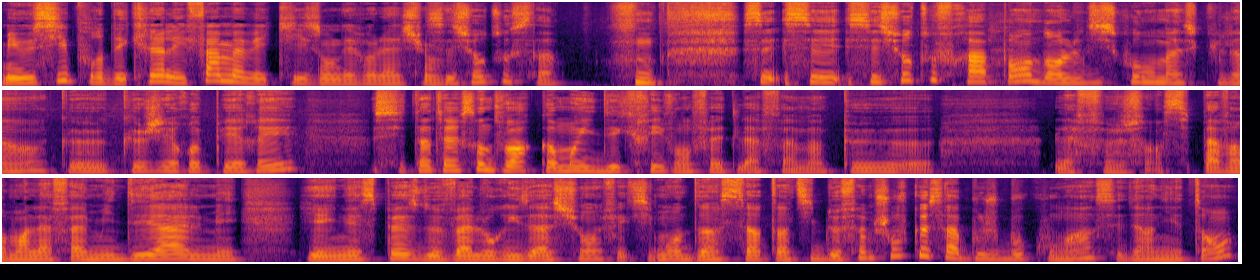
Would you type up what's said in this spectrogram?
mais aussi pour décrire les femmes avec qui ils ont des relations. C'est surtout ça. c'est surtout frappant dans le discours masculin que, que j'ai repéré. C'est intéressant de voir comment ils décrivent en fait la femme un peu... Euh, c'est pas vraiment la femme idéale, mais il y a une espèce de valorisation effectivement d'un certain type de femme. Je trouve que ça bouge beaucoup hein, ces derniers temps.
